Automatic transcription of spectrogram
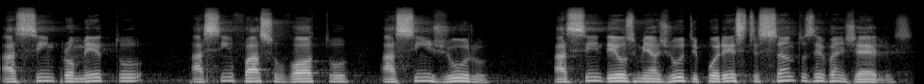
Assim prometo, assim faço voto, assim juro, assim Deus me ajude por estes santos evangelhos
